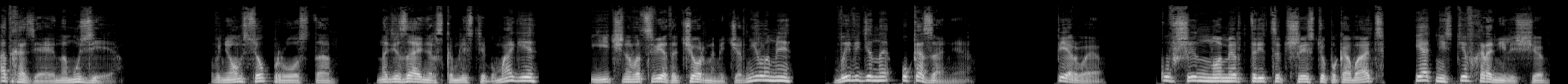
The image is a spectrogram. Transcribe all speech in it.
от хозяина музея. В нем все просто. На дизайнерском листе бумаги яичного цвета черными чернилами выведены указания. Первое. Кувшин номер 36 упаковать и отнести в хранилище.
